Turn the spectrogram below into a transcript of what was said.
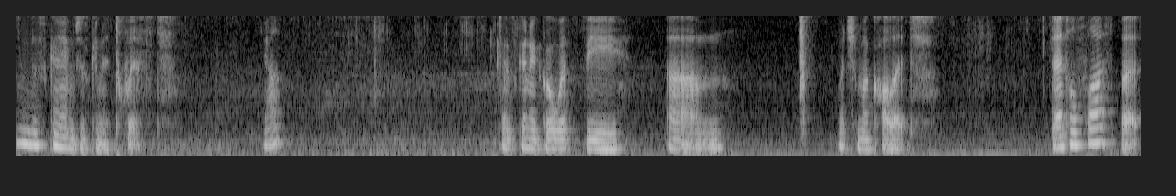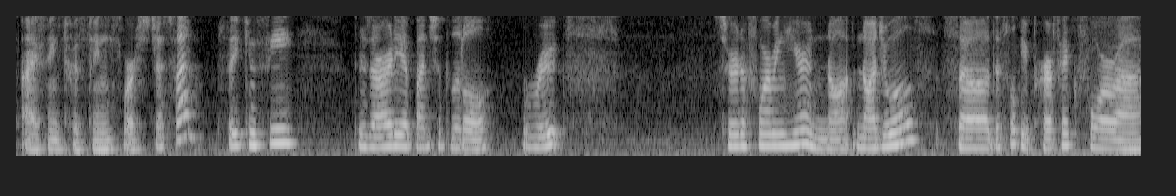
And this guy I'm just gonna twist. Yeah. I was gonna go with the um whatchamacallit dental floss, but I think twisting works just fine. So you can see there's already a bunch of little roots sort of forming here and not nodules. So this will be perfect for uh,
